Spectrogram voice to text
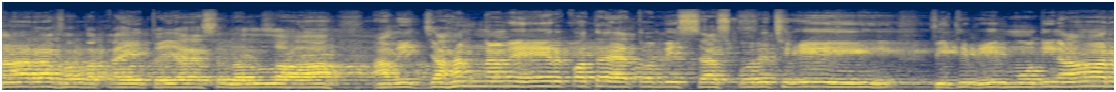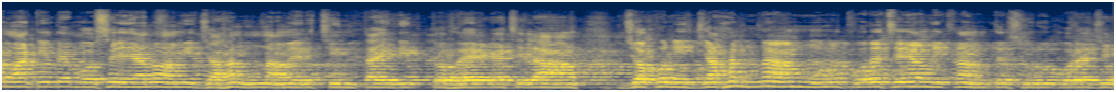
নারা ফাবাকাই তো ইয়া রাসূলুল্লাহ, আমি জাহান্নামের কথা এত বিশ্বাস করেছি। পৃথিবীর মদিনার মাটিতে বসে যেন আমি জাহান্নামের চিন্তায় লিপ্ত হয়ে গেছিলাম। যখনই জাহান্নাম মনে পড়েছে, আমি কাঁদতে শুরু করেছি।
